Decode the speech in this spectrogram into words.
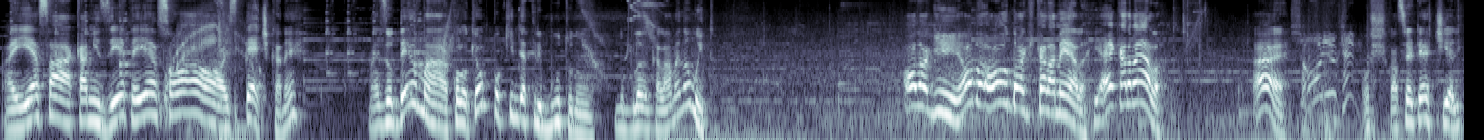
Aí essa camiseta aí é só estética, né? Mas eu dei uma... Coloquei um pouquinho de atributo no, no Blanca lá, mas não muito. Ó o doguinho, ó, ó o dog caramela. E aí, caramela? Ah, é. Oxe, quase acertei a tia ali.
